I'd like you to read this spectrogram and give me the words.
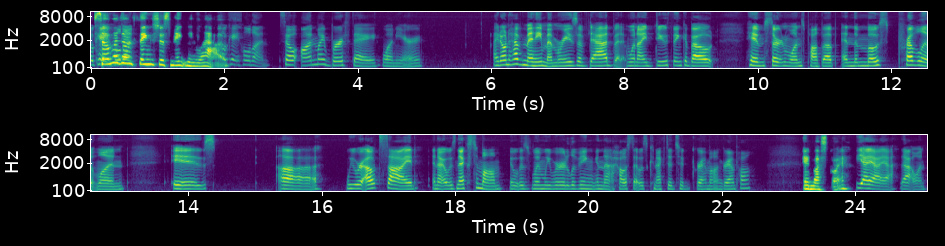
Okay, some of those on. things just make me laugh. Okay, hold on. So on my birthday one year, I don't have many memories of dad, but when I do think about him, certain ones pop up, and the most prevalent one is uh we were outside and I was next to mom. It was when we were living in that house that was connected to grandma and grandpa. In Muscoy, Yeah, yeah, yeah, that one.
